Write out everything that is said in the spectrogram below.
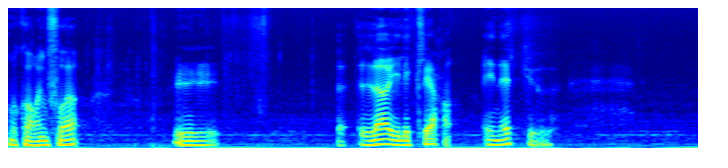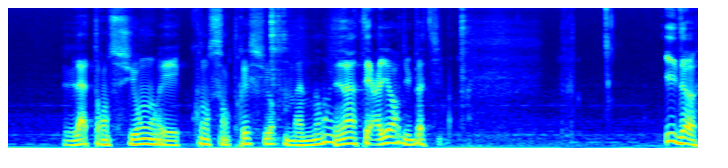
Encore une fois, là il est clair et net que l'attention est concentrée sur maintenant l'intérieur du bâtiment. Ida,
